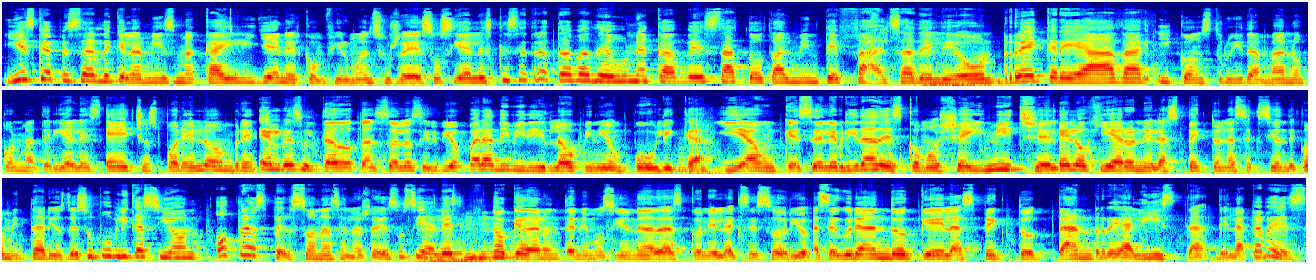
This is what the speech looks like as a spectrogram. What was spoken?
Y es que a pesar de que la misma Kylie Jenner confirmó en sus redes sociales que se trataba de una cabeza totalmente falsa de león, recreada y construida a mano con materiales hechos por el hombre, el resultado tan solo sirvió para dividir la opinión pública. Y aunque celebridades como Shay Mitchell elogiaron el aspecto en la sección de comentarios de su publicación, otras personas en las redes sociales no quedaron tan emocionadas con el accesorio, asegurando que el aspecto tan realista de la cabeza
